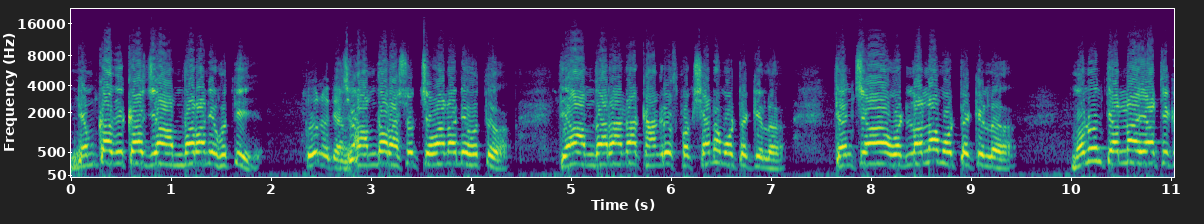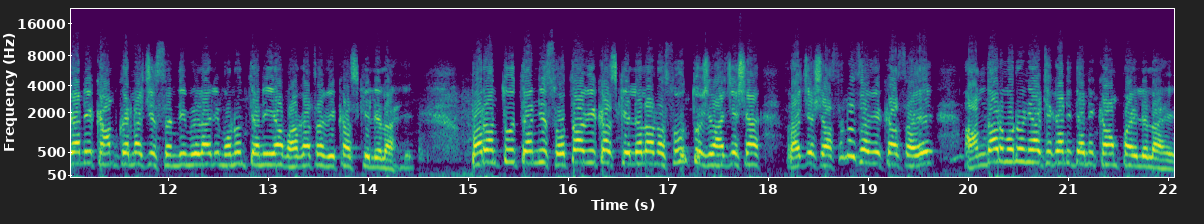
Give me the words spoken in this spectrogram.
नेमका विकास ज्या आमदाराने होते कोण होते जे आमदार अशोक चव्हाणाने होतं त्या आमदारांना काँग्रेस पक्षानं मोठं केलं त्यांच्या वडिलांना मोठं केलं म्हणून त्यांना या ठिकाणी काम करण्याची संधी मिळाली म्हणून त्यांनी या भागाचा विकास केलेला आहे. परंतु त्यांनी स्वतः विकास केलेला नसून तो राज्य शा राज्य शासनाचा विकास आहे. आमदार म्हणून या ठिकाणी त्यांनी काम पाहिलेलं आहे.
